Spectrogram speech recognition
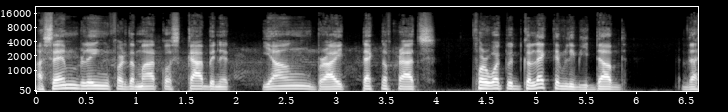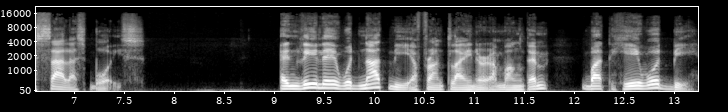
assembling for the Marcos cabinet young, bright technocrats for what would collectively be dubbed the Salas Boys. Enrile would not be a frontliner among them, but he would be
